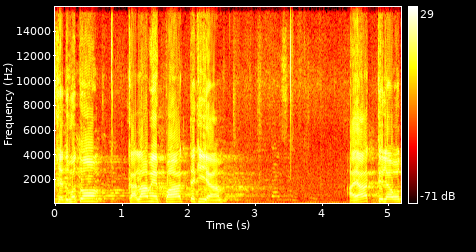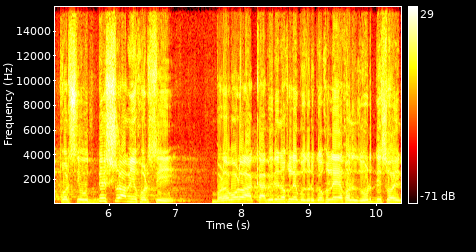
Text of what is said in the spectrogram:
খেদমত কালামে পাক তেকিয়া আয়াত তিলাওয়াত করছি, উদ্দেশ্য আমি করছি, বড় বড় আকাবির নকলে বুজুর্গ হলে এখন জোর দিছইন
